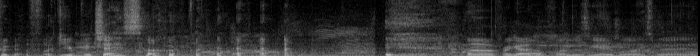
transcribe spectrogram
We're gonna fuck your bitch ass up. oh, I forgot how fun this game was, man.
